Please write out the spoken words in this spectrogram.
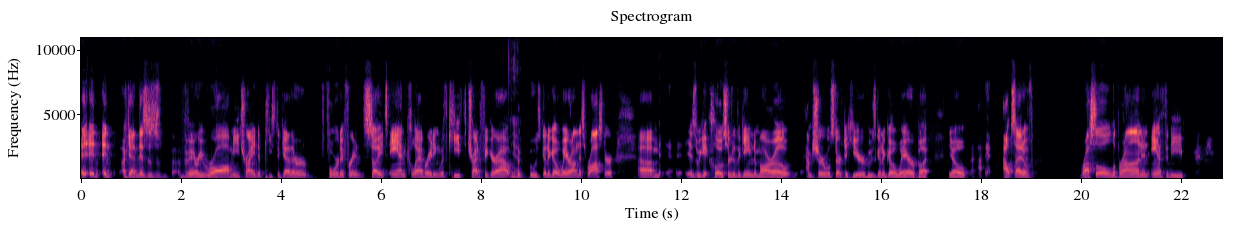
And, and and again, this is very raw. Me trying to piece together four different sites and collaborating with Keith to try to figure out Yeah. who's going to go where on this roster. Um, as we get closer to the game tomorrow, I'm sure we'll start to hear who's going to go where. But you know, outside of Russell, LeBron, and Anthony,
